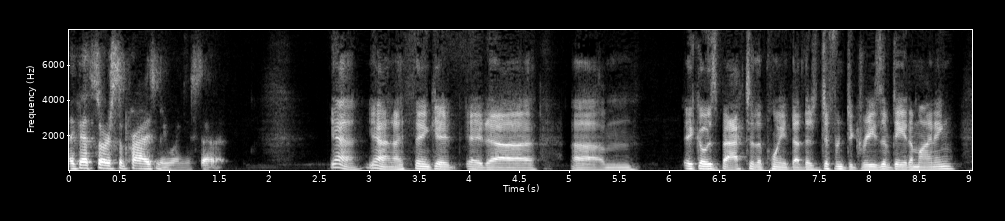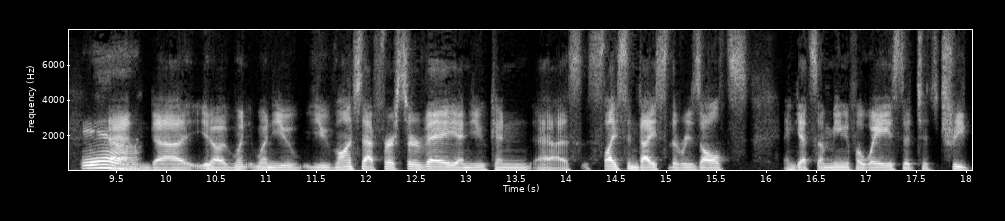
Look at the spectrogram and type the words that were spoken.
Like that sort of surprised me when you said it. Yeah, yeah, and I think it it uh, um, it goes back to the point that there's different degrees of data mining. Yeah. And uh, you know when when you you launch that first survey and you can uh, slice and dice the results and get some meaningful ways to, to treat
